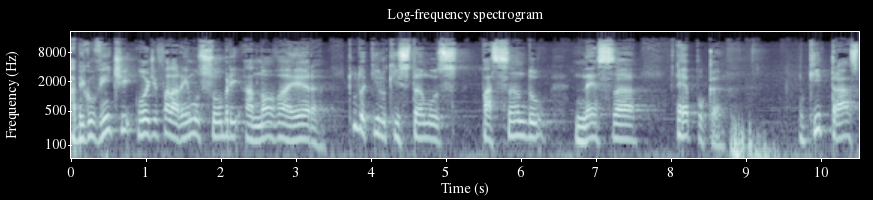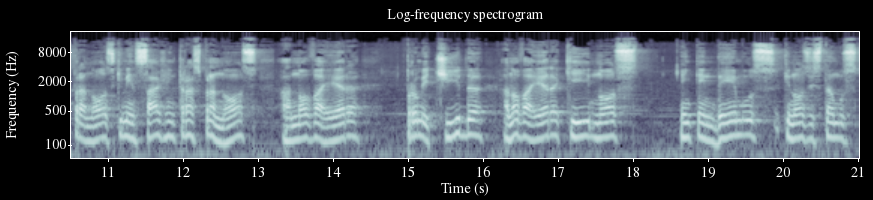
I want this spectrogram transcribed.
Amigo 20, hoje falaremos sobre a nova era. Tudo aquilo que estamos passando nessa época. O que traz para nós, que mensagem traz para nós a nova era prometida, a nova era que nós entendemos, que nós estamos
